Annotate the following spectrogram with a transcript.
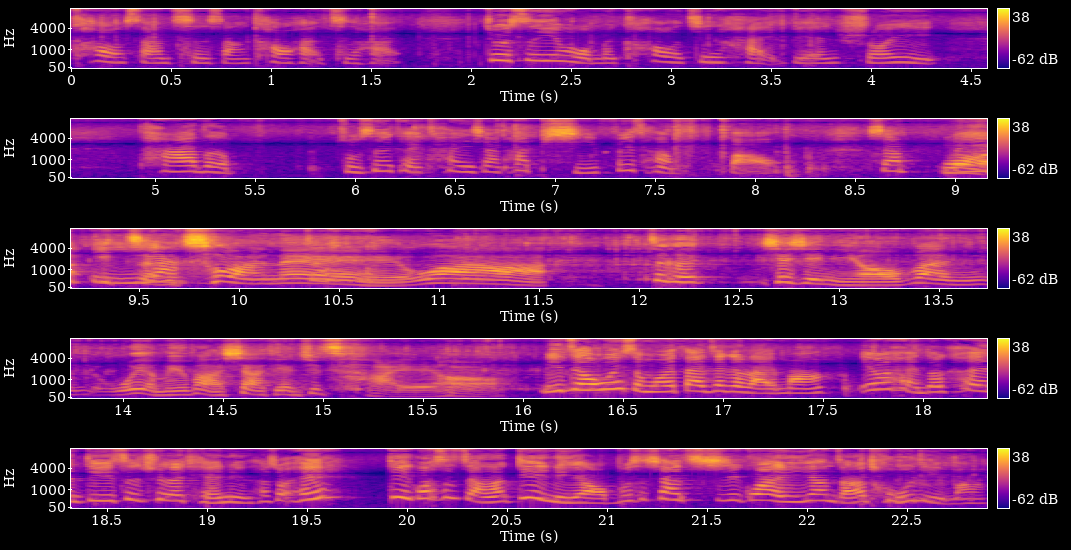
靠山吃山，靠海吃海，就是因为我们靠近海边，所以它的主持人可以看一下，它皮非常薄，像杯笔一样。一整串呢，哇，这个谢谢你哦，不然我也没有办法夏天去采哎哈。你知道为什么会带这个来吗？因为很多客人第一次去了田里，他说，哎。地瓜是长在地里哦，不是像西瓜一样长在土里吗？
